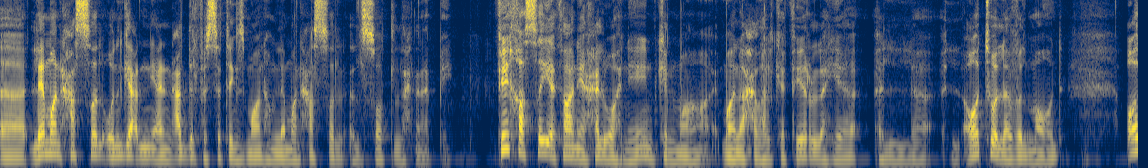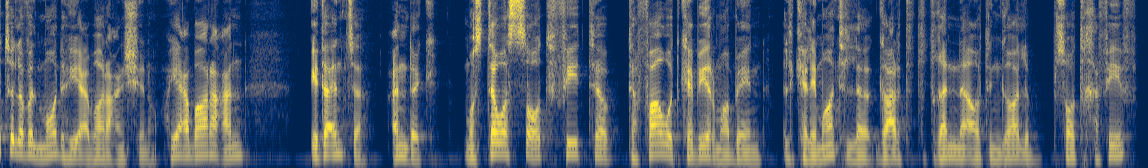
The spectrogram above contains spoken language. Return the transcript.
آه لما نحصل ونقعد يعني نعدل في ال settings مالهم لما نحصل الصوت اللي إحنا نبيه. في خاصية ثانية حلوة هنا يمكن ما ما لاحظها الكثير اللي هي ال auto level mode. auto level mode هي عبارة عن شنو؟ هي عبارة عن إذا أنت عندك مستوى الصوت في تفاوت كبير ما بين الكلمات اللي قاعدة تتغنى أو تنقال بصوت خفيف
